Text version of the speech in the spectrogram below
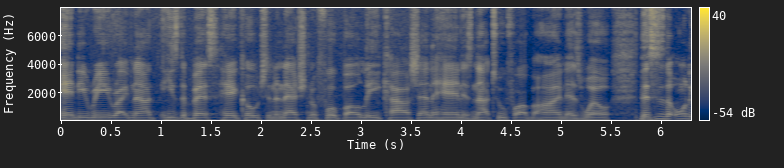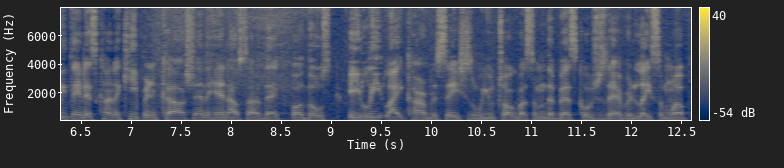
Andy Reid right now. He's the best head coach in the National Football League. Kyle Shanahan is not too far behind as well. This is the only thing that's kind of keeping Kyle Shanahan outside of that or those elite-like conversations where you talk about some of the best coaches that ever lace them up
